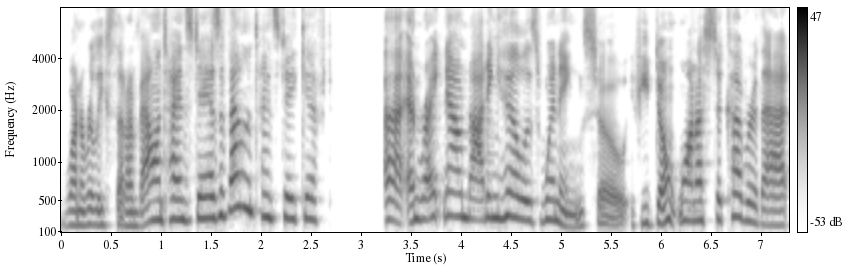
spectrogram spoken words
want to release that on Valentine's Day as a Valentine's Day gift. Uh, and right now, Notting Hill is winning. So if you don't want us to cover that,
